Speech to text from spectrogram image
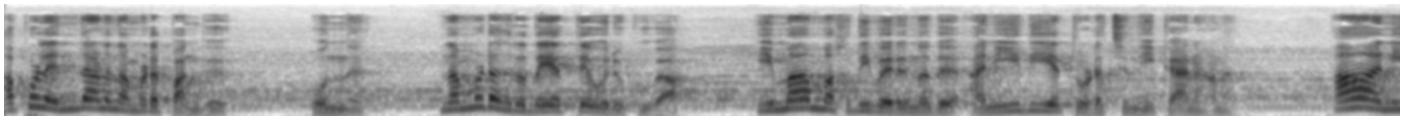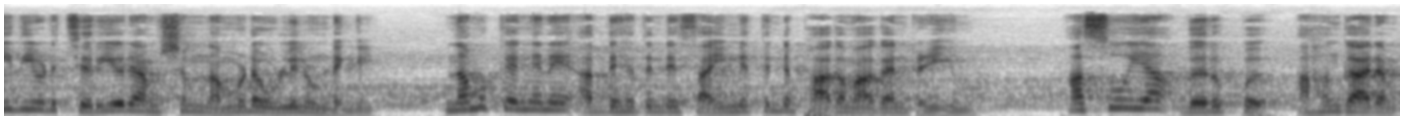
അപ്പോൾ എന്താണ് നമ്മുടെ പങ്ക്? ഒന്ന് നമ്മുടെ ഹൃദയത്തെ ഒരുക്കുക. ഇമാം മഹ്ദി വരുന്നത് അനീതിയെ തുടച്ചു നീക്കാനാണ്. ആ അനീതിയുടെ ചെറിയൊരു അംശം നമ്മുടെ ഉള്ളിലുണ്ടെങ്കിൽ നമുക്കെങ്ങനെ അദ്ദേഹത്തിന്റെ സൈന്യത്തിന്റെ ഭാഗമാകാൻ കഴിയും? അസൂയ വെറുപ്പ് അഹങ്കാരം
